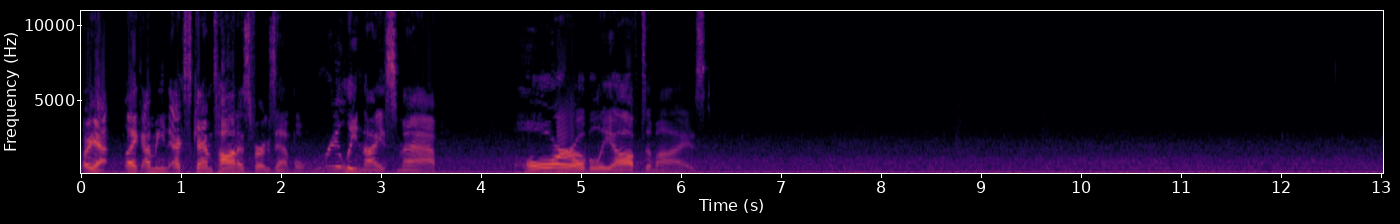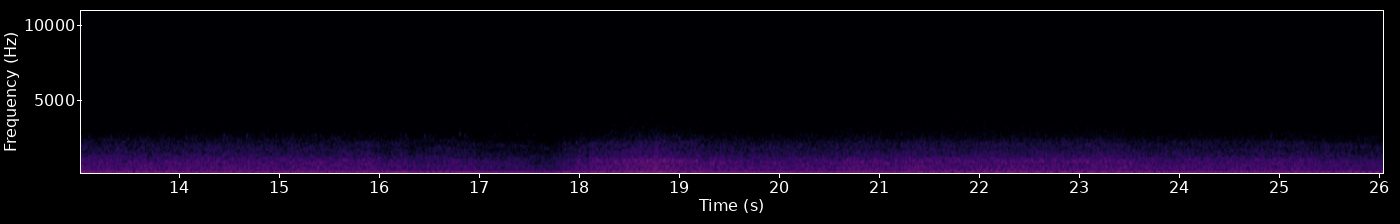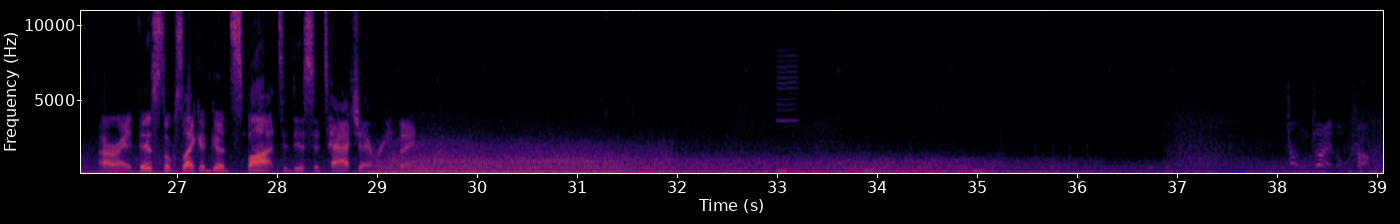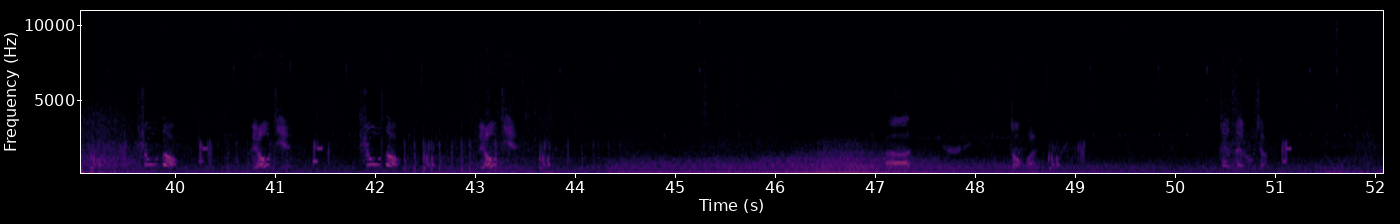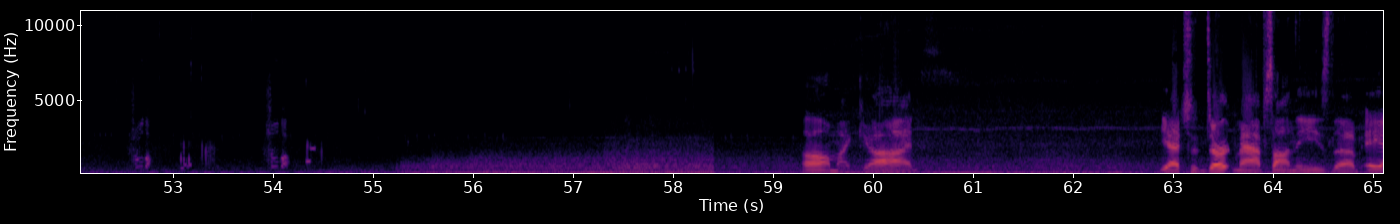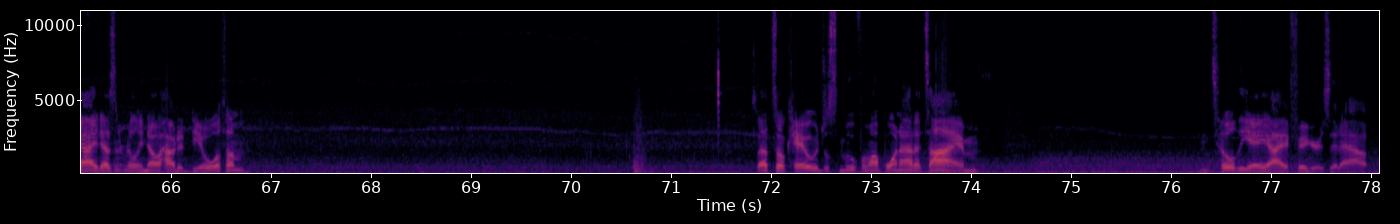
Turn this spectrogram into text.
Oh yeah, like, I mean, XCAM Taunus, for example, really nice map. Horribly optimized. Alright, this looks like a good spot to disattach everything. The dirt maps on these. The AI doesn't really know how to deal with them. So that's okay, we'll just move them up one at a time. Until the AI figures it out.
